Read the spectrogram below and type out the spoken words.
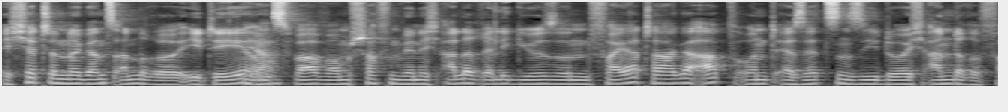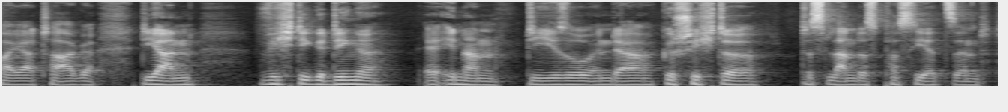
Ich hätte eine ganz andere Idee, ja. und zwar, warum schaffen wir nicht alle religiösen Feiertage ab und ersetzen sie durch andere Feiertage, die an wichtige Dinge erinnern, die so in der Geschichte des Landes passiert sind.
